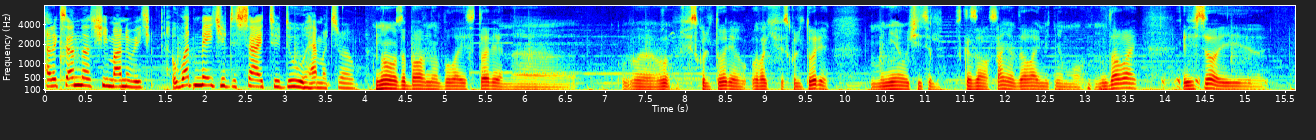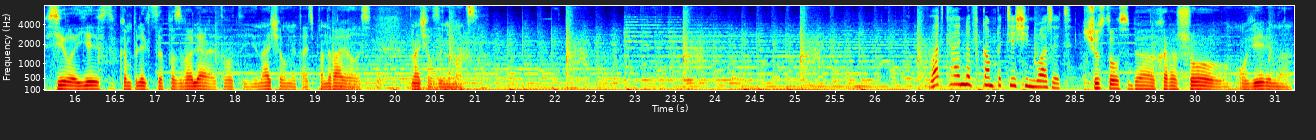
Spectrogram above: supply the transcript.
Alexander Shimanovic, what made you decide to do hammer throw? Ну, забавная была история на в физкультуре, уроке физкультуре. Мне учитель сказал, Саня, давай метнем молот. Ну давай. И все, и сила есть, комплекция позволяет. Вот и начал метать, понравилось, начал заниматься. What kind of competition was it? Чувствовал себя хорошо, уверенно.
